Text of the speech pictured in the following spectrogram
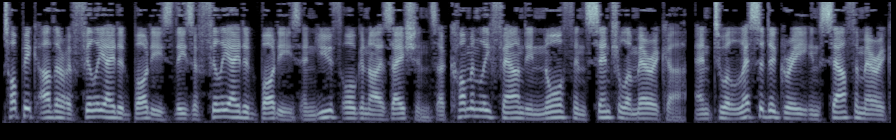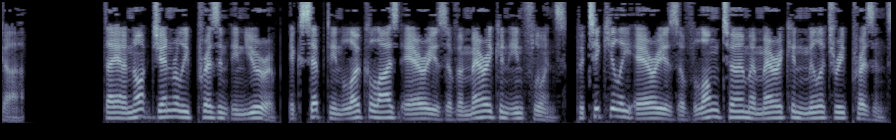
Topic other affiliated bodies These affiliated bodies and youth organizations are commonly found in North and Central America, and to a lesser degree in South America. They are not generally present in Europe, except in localized areas of American influence, particularly areas of long-term American military presence.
